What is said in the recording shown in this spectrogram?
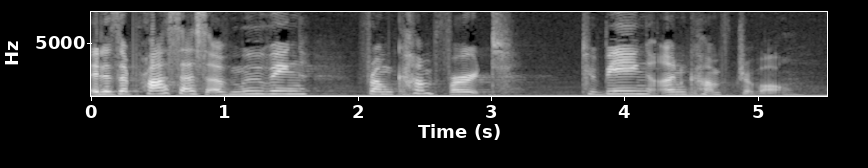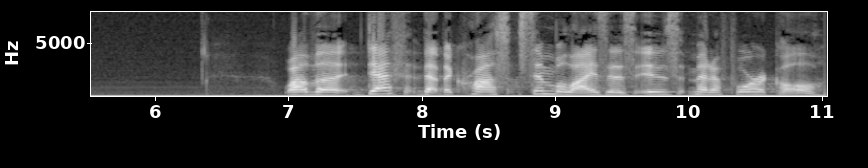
It is a process of moving from comfort to being uncomfortable. While the death that the cross symbolizes is metaphorical,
